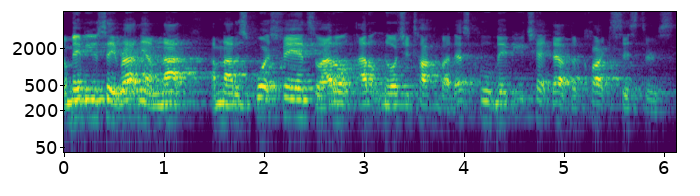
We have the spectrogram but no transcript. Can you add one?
Or maybe you say, Rodney, I'm not, I'm not a sports fan, so I don't, I don't know what you're talking about. That's cool. Maybe you checked out the Clark sisters,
